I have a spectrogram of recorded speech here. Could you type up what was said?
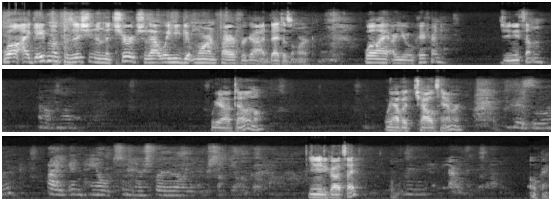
well, I gave him a position in the church so that way he'd get more on fire for God. That doesn't work. Well, I, are you okay, friend? Do you need something? I don't know. We have Tylenol. We have a child's hammer. Water. I inhaled some hairspray earlier and I'm still feeling good. You need to go outside? Okay.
